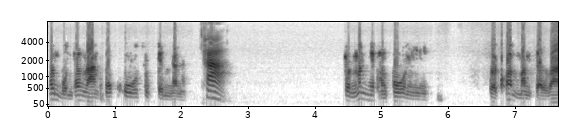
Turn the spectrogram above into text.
ทั้งบนทั้งล่างหกคูสุดเต็มนั่นน่ะค่ะ จนมันเฮ็ดให้ปูนี่เกิดความมั่นใจว่า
